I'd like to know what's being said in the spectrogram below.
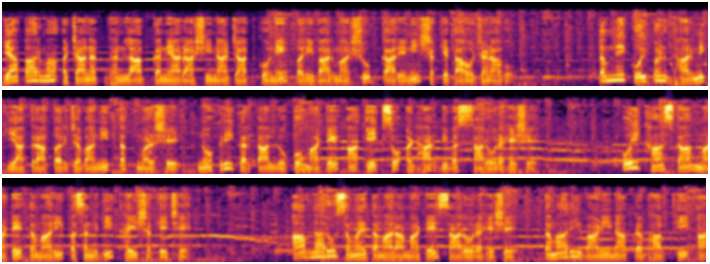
વ્યાપારમાં અચાનક ધનલાભ કન્યા રાશિના જાતકોને પરિવારમાં શુભ કાર્યની શક્યતાઓ જણાવો. તમને કોઈ પણ ધાર્મિક યાત્રા પર જવાની તક મળશે, નોકરી કરતા લોકો માટે આ એકસો અઢાર દિવસ સારો રહેશે. કોઈ ખાસ કામ માટે તમારી પસંદગી થઈ શકે છે. આવનારો સમય તમારા માટે સારો રહેશે. તમારી વાણીના પ્રભાવથી આ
